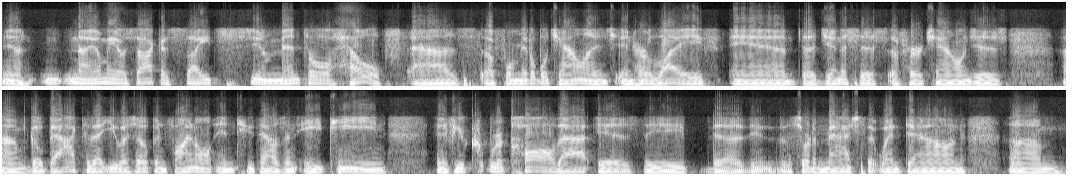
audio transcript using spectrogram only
you know, Naomi Osaka cites you know mental health as a formidable challenge in her life, and the genesis of her challenges um, go back to that U.S. Open final in 2018. And if you recall, that is the the, the, the sort of match that went down. Um,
